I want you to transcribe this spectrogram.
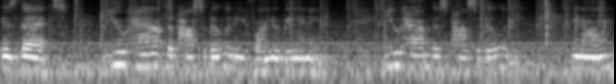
is that you have the possibility for a new beginning. You have this possibility, you know.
